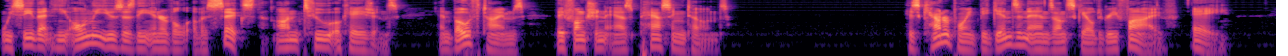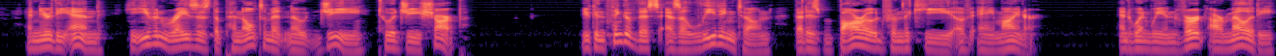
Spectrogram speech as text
We see that he only uses the interval of a sixth on two occasions, and both times they function as passing tones. His counterpoint begins and ends on scale degree 5, A, and near the end he even raises the penultimate note G to a G sharp. You can think of this as a leading tone that is borrowed from the key of A minor and when we invert our melody,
